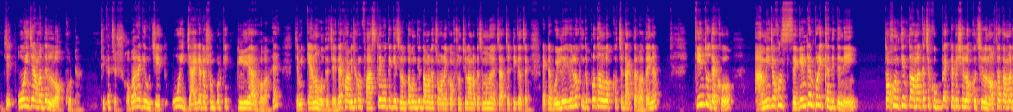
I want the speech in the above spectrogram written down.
যে ওই যে আমাদের লক্ষ্যটা, ঠিক আছে? সবার আগে উচিত ওই জায়গাটা সম্পর্কে ক্লিয়ার হওয়া হ্যাঁ? যে আমি কেন হতে চাই। দেখো, আমি যখন ফার্স্ট টাইম হতে গিয়েছিলাম, তখন কিন্তু আমার কাছে অনেক অপশন ছিল। আমার কাছে মনে হয়েছে আচ্ছা ঠিক আছে, একটা হইলেই হইল, কিন্তু প্রধান লক্ষ্য হচ্ছে ডাক্তার হওয়া, তাই না? কিন্তু দেখো আমি যখন সেকেন্ড টাইম পরীক্ষা দিতে নেই, তখন কিন্তু আমার কাছে খুব একটা বেশি লক্ষ্য ছিল না। অর্থাৎ আমার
